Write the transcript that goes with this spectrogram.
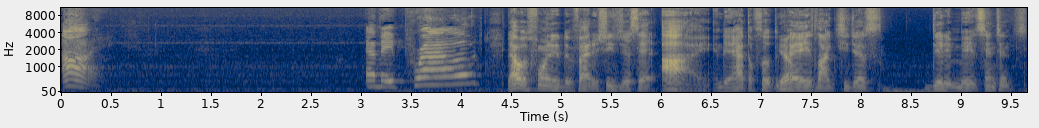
I am a proud That was funny. The fact that she just said "I" and then had to flip the Yep. page like she just did it mid sentence.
